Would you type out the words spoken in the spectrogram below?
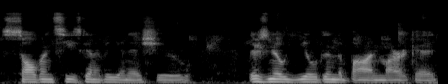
solvency is going to be an issue. There's no yield in the bond market.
